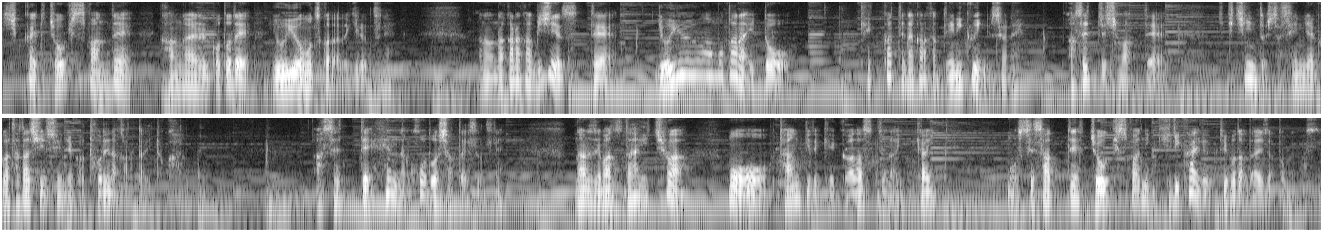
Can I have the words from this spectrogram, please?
しっかりと長期スパンで考えることで余裕を持つことができるんですね。あのなかなかビジネスって余裕は持たないと結果ってなかなか出にくいんですよね。焦ってしまってきちんとした戦略が正しい戦略が取れなかったりとか。焦って変な行動しちゃったりするんですね。なのでまず第一はもう短期で結果を出すっていうのは一回もう捨て去って長期スパンに切り替えるっていうことが大事だと思います。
